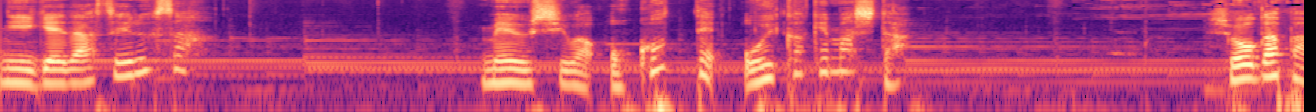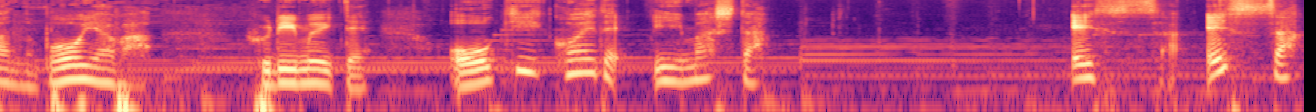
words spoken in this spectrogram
逃げ出せるさ。目牛は怒って追いかけました。生姜パンの坊やは振り向いて大きい声で言いました。えっさえっさ、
